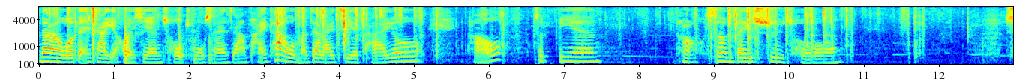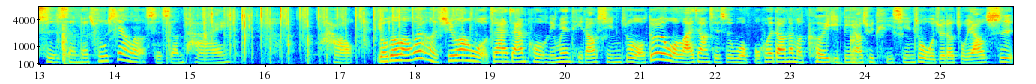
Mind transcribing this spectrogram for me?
那我等一下也会先抽出三张牌卡，我们再来解牌哟。好，这边好，圣杯侍从，死神的出现了，死神牌。好，有的人会很希望我在占卜里面提到星座，对于我来讲，其实我不会到那么刻意，一定要去提星座。我觉得主要是。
